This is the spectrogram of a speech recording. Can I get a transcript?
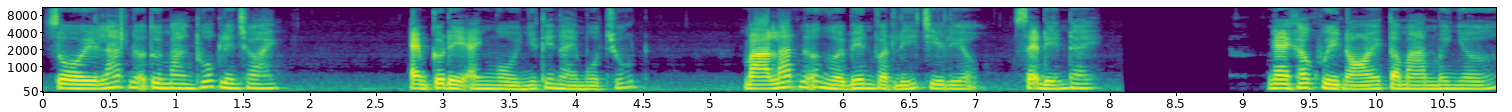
Rồi lát nữa tôi mang thuốc lên cho anh. Em cứ để anh ngồi như thế này một chút. Mà lát nữa người bên vật lý trị liệu sẽ đến đây. Nghe Khắc Huy nói Tâm An mới nhớ.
